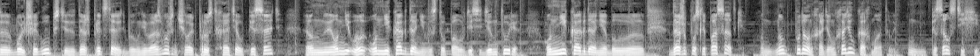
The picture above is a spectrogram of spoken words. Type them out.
э, большей глупости даже представить было невозможно. Человек просто хотел писать. Он, он, он никогда не выступал в диссидентуре. Он никогда не был, э, даже после посадки. Он, ну, куда он ходил? Он ходил к Ахматовой. Он писал стихи.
